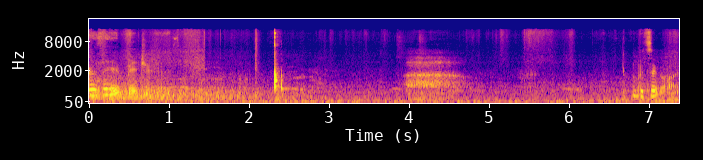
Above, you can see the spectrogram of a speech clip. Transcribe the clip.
is it, bitches? What's it called?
